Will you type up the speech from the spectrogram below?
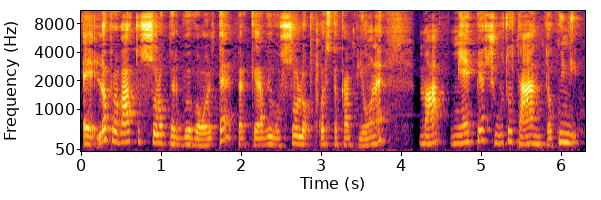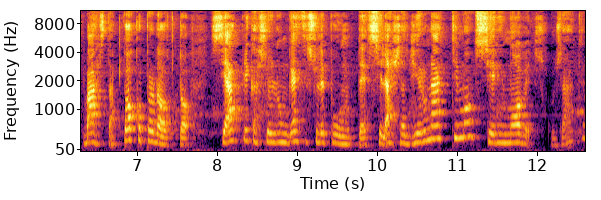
eh, l'ho provato solo per due volte perché avevo solo questo campione, ma mi è piaciuto tanto, quindi basta, poco prodotto, si applica sulle lunghezze, sulle punte, si lascia agire un attimo, si rimuove, scusate,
